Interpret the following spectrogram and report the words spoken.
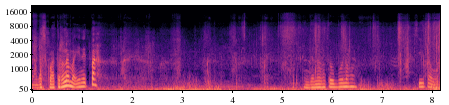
alas 4 na mainit pa. Ganda ng tubo ng sitaw oh.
